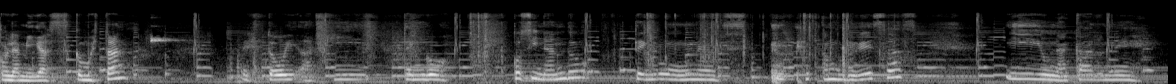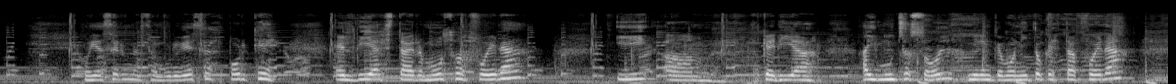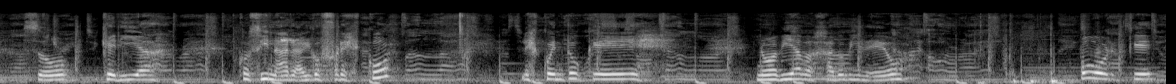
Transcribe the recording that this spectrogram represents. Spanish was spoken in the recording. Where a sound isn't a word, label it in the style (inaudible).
Hola amigas, ¿cómo están? Estoy aquí, tengo cocinando, tengo unas (clears throat) hamburguesas y una carne. Voy a hacer unas hamburguesas porque el día está hermoso afuera y um, quería, hay mucho sol, miren qué bonito que está afuera, so quería cocinar algo fresco les cuento que no había bajado video porque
